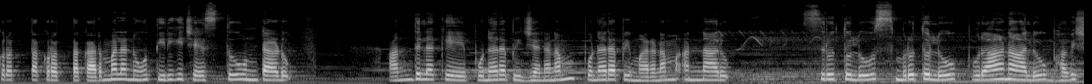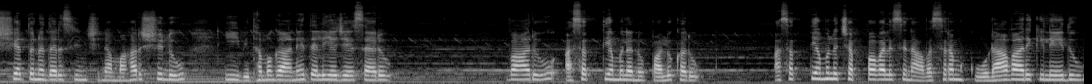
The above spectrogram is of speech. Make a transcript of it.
క్రొత్త క్రొత్త కర్మలను తిరిగి చేస్తూ ఉంటాడు. అందులకే పునరపి జననం పునరపి మరణం అన్నారు. శృతులు స్మృతులు పురాణాలు భవిష్యత్తును దర్శించిన మహర్షులు ఈ విధముగానే తెలియజేశారు. వారు అసత్యములను పలుకరు. అసత్యములు చెప్పవలసిన అవసరం కూడా వారికి లేదు.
